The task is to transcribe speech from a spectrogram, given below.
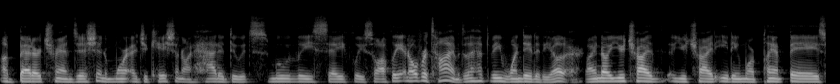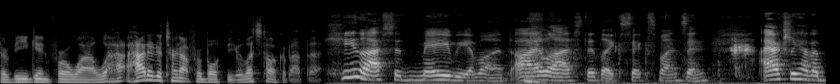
a better transition and more education on how to do it smoothly, safely, softly, and over time. It doesn't have to be one day to the other. I know you tried you tried eating more plant based or vegan for a while. How, how, did it turn out for both of you? Let's talk about that. He lasted maybe a month. I lasted like six months, and I actually have a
